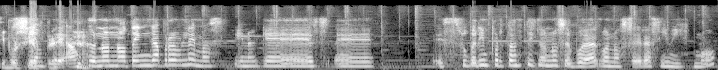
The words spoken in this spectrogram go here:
Y por siempre. siempre. aunque uno no tenga problemas, sino que es eh, súper importante que uno se pueda conocer a sí mismo,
